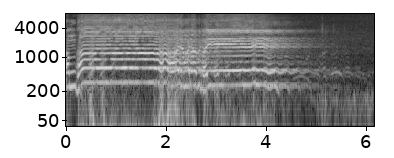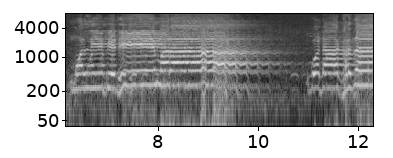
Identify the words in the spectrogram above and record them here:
અમથા અમરતભાઈ મોલની પેઢી મારા ગોડા ખડદા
